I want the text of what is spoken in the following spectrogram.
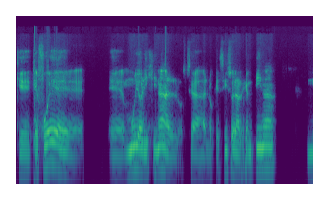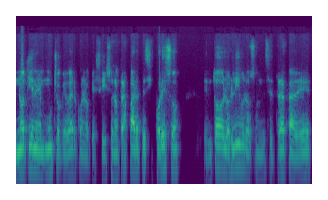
que, fue eh, muy original. O sea, lo que se hizo en Argentina no tiene mucho que ver con lo que se hizo en otras partes y por eso en todos los libros donde se trata de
